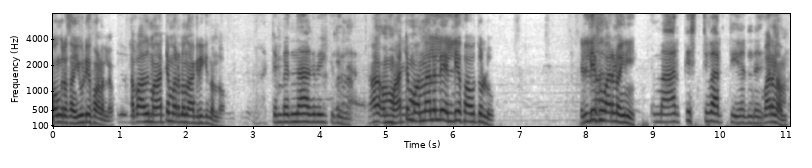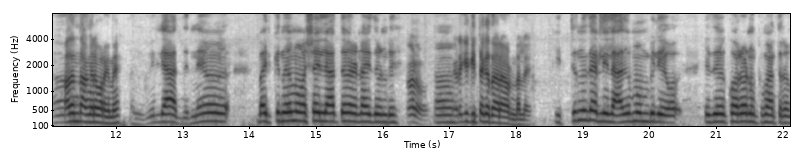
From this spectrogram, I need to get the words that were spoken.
കോൺഗ്രസ് ആണ് യു ഡി എഫ് ആണല്ലോ. അപ്പൊ അത് മാറ്റം വരണമെന്ന് ആഗ്രഹിക്കുന്നുണ്ടോ? മാറ്റം വരുന്ന ആഗ്രഹിക്കുന്നില്ല. ആ മാറ്റം വന്നാലല്ലേ എൽ ഡി എഫ് ആവത്തുള്ളൂ. എൽ ഡി എഫ് വരണോ ഇനി? മാർക്സിസ്റ്റ് പാർട്ടി ഉണ്ട്. വരണം. അതെന്താ അങ്ങനെ പറയുന്നേ? ഇല്ല അതിനെ ഭരിക്കുന്നത് മോശമില്ലാത്ത ഭരണമായതുകൊണ്ട് ആണോ? ആ. ഇടയ്ക്ക് കിറ്റൊക്കെ തരാറുണ്ടല്ലേ? കിറ്റൊന്നും തരലില്ല അത് മുമ്പിൽ ഓ- ഇത് കൊറോണക്ക് മാത്രം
